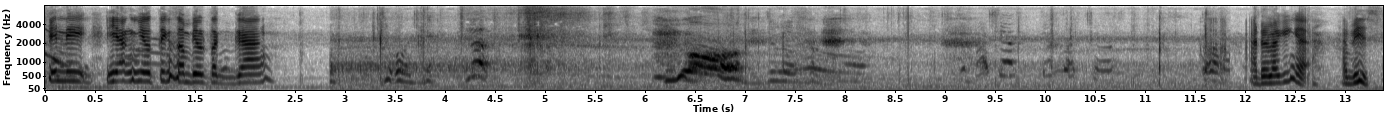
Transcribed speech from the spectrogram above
Ini yang nyuting sambil tegang. Ada lagi nggak? Habis.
